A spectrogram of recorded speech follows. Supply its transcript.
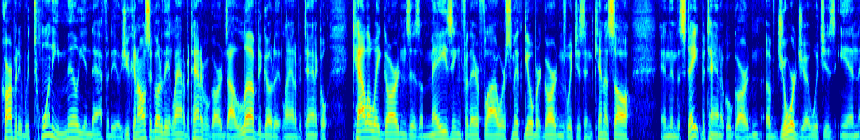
carpeted with 20 million daffodils. You can also go to the Atlanta Botanical Gardens. I love to go to Atlanta Botanical. Callaway Gardens is amazing for their flowers. Smith Gilbert Gardens, which is in Kennesaw, and then the State Botanical Garden of Georgia, which is in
